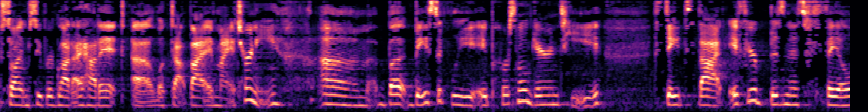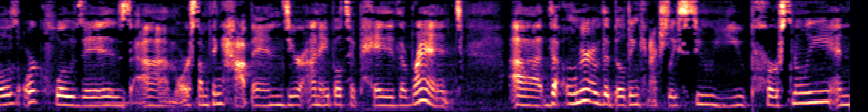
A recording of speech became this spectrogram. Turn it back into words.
So I'm super glad I had it uh, looked at by my attorney. Um, but basically, a personal guarantee states that if your business fails or closes um, or something happens, you're unable to pay the rent. Uh, the owner of the building can actually sue you personally and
